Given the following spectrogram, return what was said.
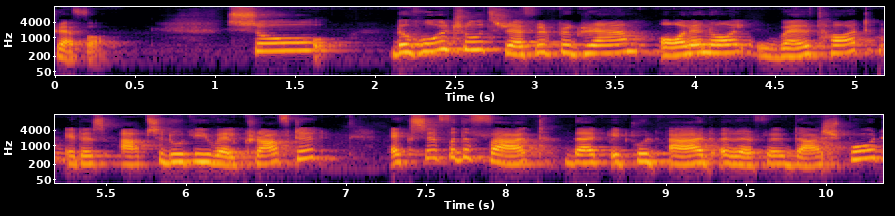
refer. So the Whole Truths referral program, all in all, well thought. It is absolutely well crafted except for the fact that it could add a referral dashboard,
